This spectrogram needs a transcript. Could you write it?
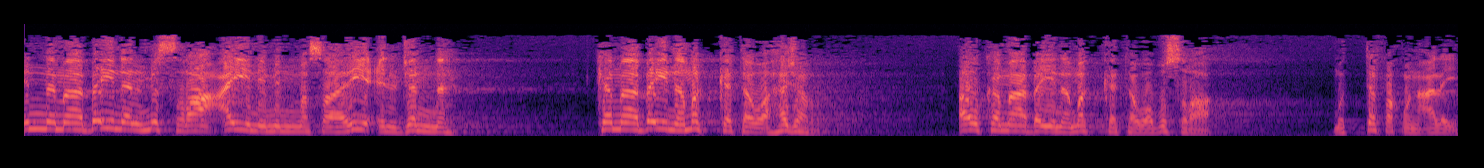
إن ما بين المصراعين من مصاريع الجنة كما بين مكة وهجر أو كما بين مكة وبصرى. متفق عليه.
